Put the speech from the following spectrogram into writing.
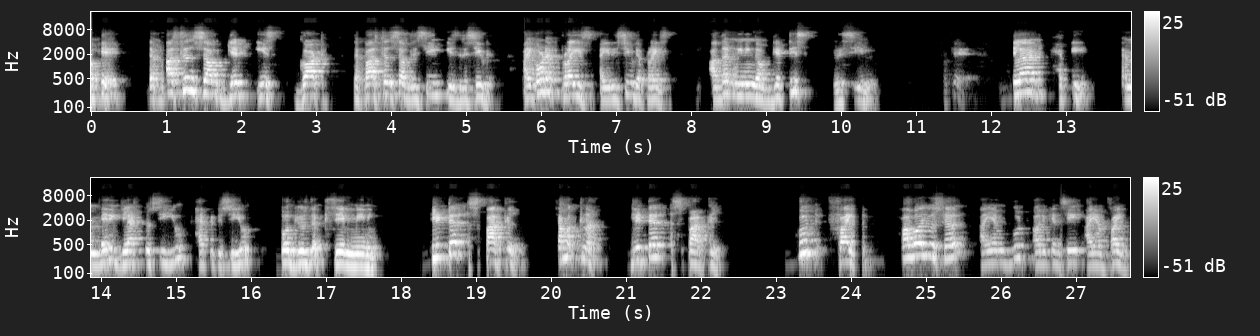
Okay, the past tense of get is got. The past tense of receive is received. I got a prize. I received a prize. Other meaning of get is receive. Okay. Glad, happy. I'm very glad to see you, happy to see you. Both use the same meaning. Glitter, sparkle. Chamakna, glitter, sparkle. Good, fine. How are you, sir? I am good, or you can say, I am fine.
